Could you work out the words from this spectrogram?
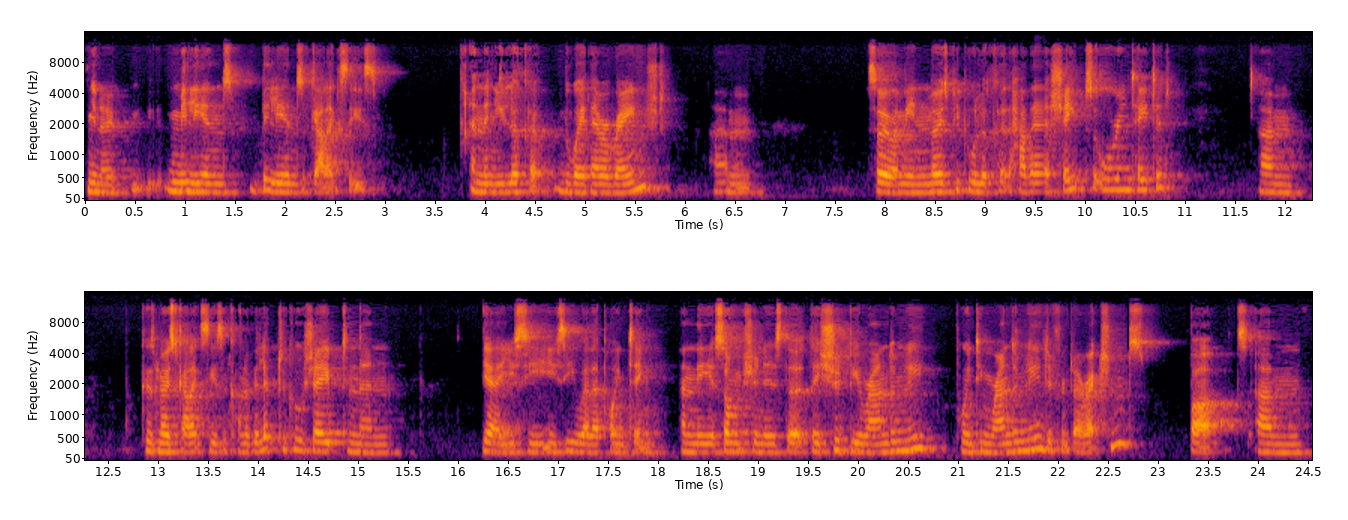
you know, millions, billions of galaxies. And then you look at the way they're arranged. Um, so, I mean, most people look at how their shapes are orientated, because um, most galaxies are kind of elliptical shaped, and then, yeah, you see you see where they're pointing, and the assumption is that they should be randomly pointing randomly in different directions, but um,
